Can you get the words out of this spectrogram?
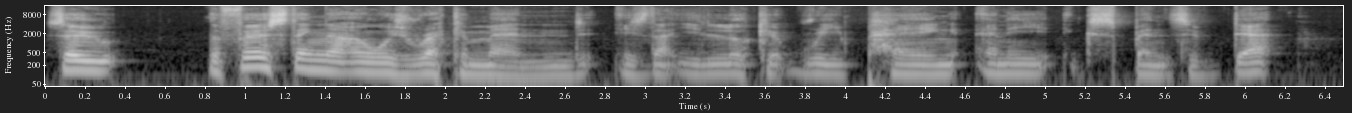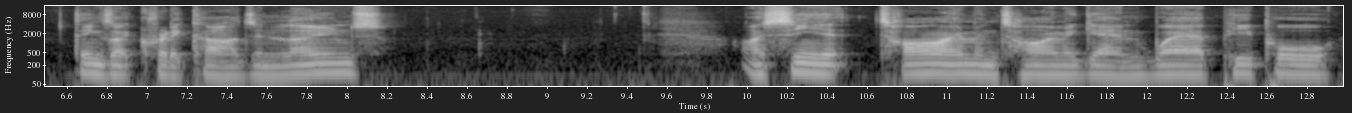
So the first thing that I always recommend is that you look at repaying any expensive debt things like credit cards and loans. I see it time and time again where people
